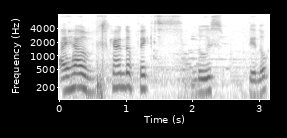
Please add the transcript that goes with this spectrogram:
I have kind of fixed Lou's the look.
